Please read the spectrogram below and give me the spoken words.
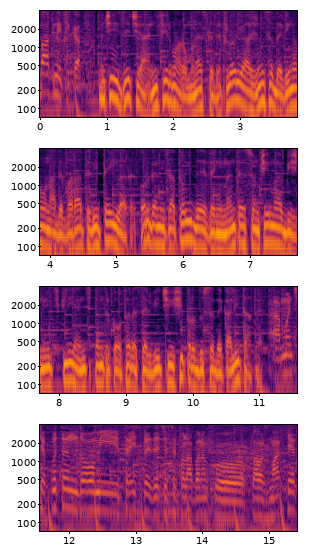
magnifică. În cei 10 ani, firma românească de flori a ajuns să devină un adevărat retailer. Organizatorii de evenimente sunt cei mai obișnuiți clienți pentru că oferă servicii și produse de calitate. Am început în 2013 să colaborăm cu Flowers Market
